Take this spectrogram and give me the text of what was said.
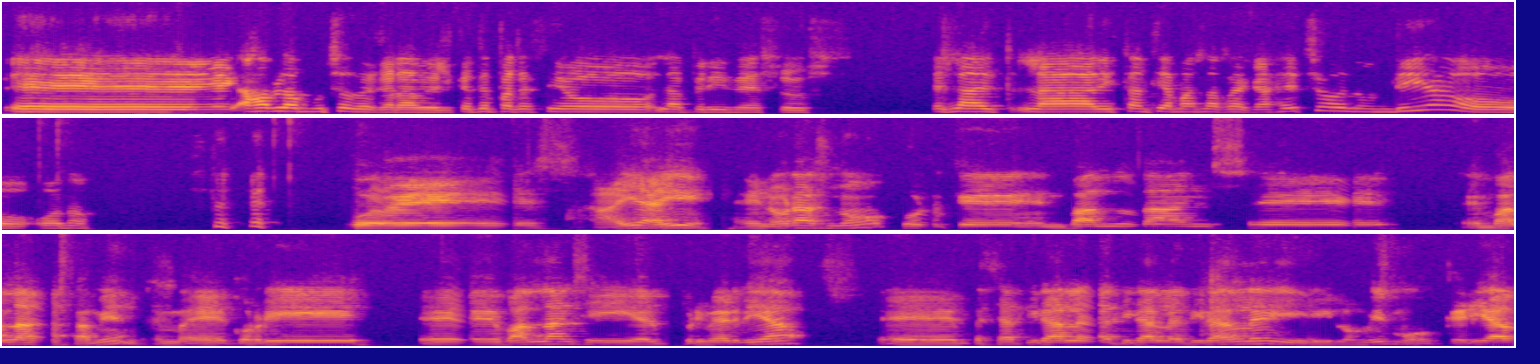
eh, habla mucho de Gravel. ¿Qué te pareció la Pirinesus? ¿Es la, distancia más larga que has hecho en un día o, no? pues ahí, ahí. En horas no, porque en Badlands, eh, en Badlands también. Eh, corrí eh, Badlands y el primer día eh, empecé a tirarle, a tirarle, a tirarle y lo mismo. Quería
